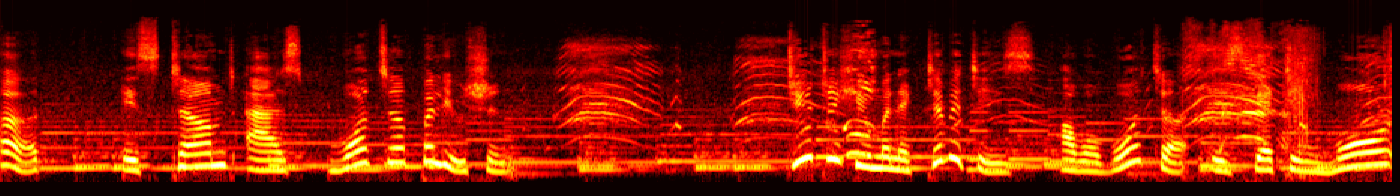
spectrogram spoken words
earth is termed as water pollution. Due to human activities, our water is getting more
